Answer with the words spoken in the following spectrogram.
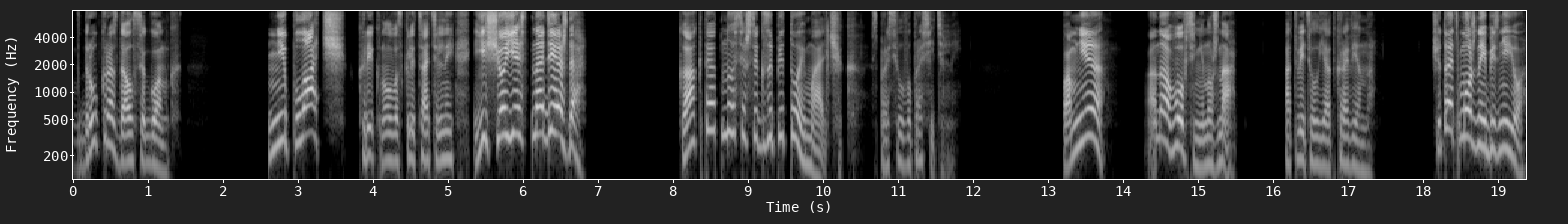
Вдруг раздался гонг. «Не плачь!» — крикнул восклицательный. «Еще есть надежда!» «Как ты относишься к запятой, мальчик?» — спросил вопросительный. «По мне, она вовсе не нужна», — ответил я откровенно. «Читать можно и без нее.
